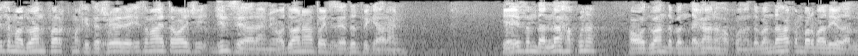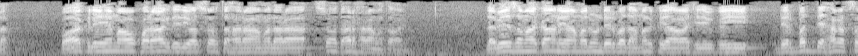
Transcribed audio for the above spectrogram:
اسم او دوان فرق مخې تر شوی دی اسم آیت توای چې جنس حرامي او دوان آیت توای چې زیادت پکې حرامي یا اسم د الله حقونه او دوان د بندگانو حقونه د بنده حق هم بربادي د الله واکلهم او خوراک دي دی او سخت حرام لرا سخت هر حرام توای لبه سما کان یعملون ډیر بد عمل کیا وا چې دی کوي ډیر بد دی هغه څو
